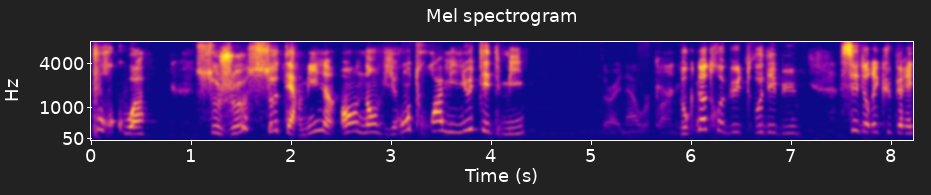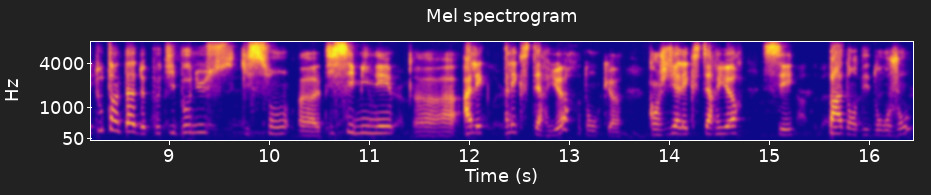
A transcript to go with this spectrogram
pourquoi ce jeu se termine en environ 3 minutes et demie. Donc notre but au début, c'est de récupérer tout un tas de petits bonus qui sont euh, disséminés euh, à l'extérieur. Donc euh, quand je dis à l'extérieur, c'est pas dans des donjons.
